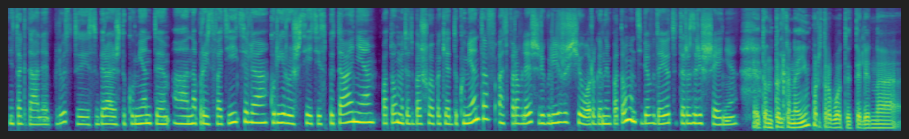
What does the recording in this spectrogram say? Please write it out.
и так далее. Плюс ты собираешь документы а, на производителя, курируешь все эти испытания, потом этот большой пакет документов отправляешь в регулирующие органы, потом он тебе выдает это разрешение. Это только на импорт работает или на,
